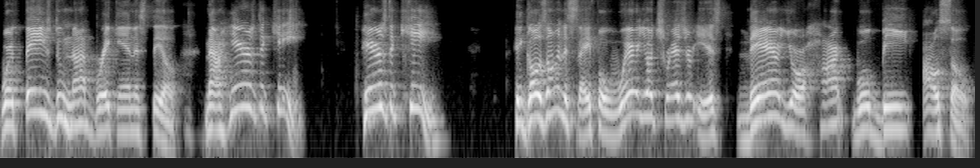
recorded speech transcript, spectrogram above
where thieves do not break in and steal. Now, here's the key. Here's the key. He goes on to say, For where your treasure is, there your heart will be also.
